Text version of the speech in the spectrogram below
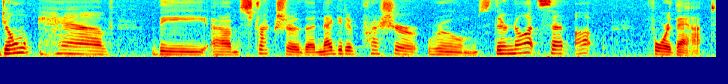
don't have the um, structure, the negative pressure rooms. They're not set up for that.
